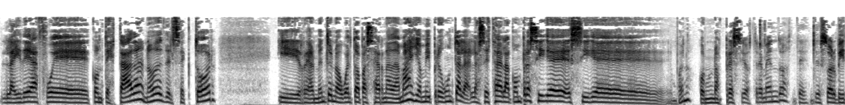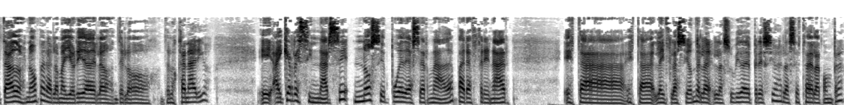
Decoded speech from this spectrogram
la idea fue contestada, ¿no? Desde el sector y realmente no ha vuelto a pasar nada más. Yo mi pregunta, la, cesta de la compra sigue, sigue, bueno, con unos precios tremendos, de, desorbitados, ¿no? Para la mayoría de los, de los, de los canarios. Eh, hay que resignarse, no se puede hacer nada para frenar esta, esta, la inflación de la, subida de precios en la cesta de la compra.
